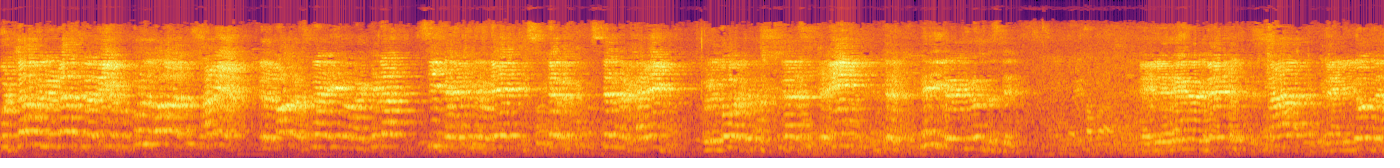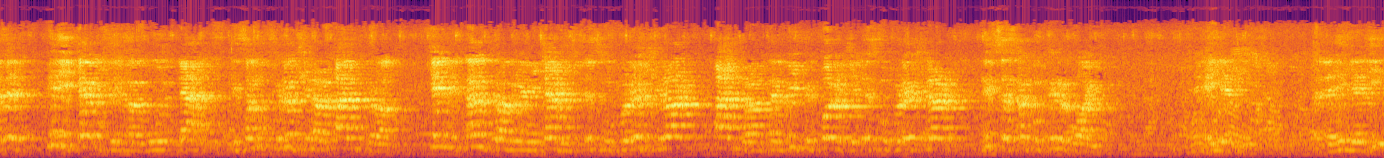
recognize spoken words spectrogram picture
وتلون الرسمه دي وكل طبقه تدوس عليها اللي بره اسمها إيه لما كده سيكا إيه اكسترنال اكسترنال خارجي واللي جوه تبقى اسمها سيكا إيه هي جرانيولوزا سيلز اللي هنا جاي اسمها جرانيولوزا سيلز هي الكبش الموجود ده يسموه فوليكولار انترام يعني كبش اسمه فوليكولار انترام تنبيه الفوليكل اسمه فوليكولار نفسي أسألكم فين الوايت هي دي. ولا هي دي؟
